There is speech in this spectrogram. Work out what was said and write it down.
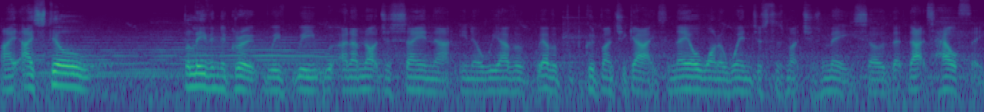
I, I still believe in the group. We, we, and I'm not just saying that. You know, we have a we have a good bunch of guys, and they all want to win just as much as me. So that, that's healthy.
